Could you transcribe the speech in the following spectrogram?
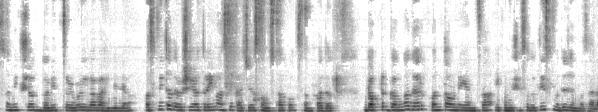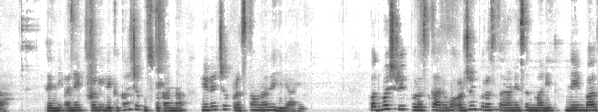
समीक्षक दलित चळवळीला वाहिलेल्या अस्मिता दर्श या त्रैमासिकाचे संस्थापक संपादक डॉक्टर गंगाधर पंतावणे यांचा एकोणीसशे सदतीसमध्ये जन्म झाला. त्यांनी अनेक कवी लेखकांच्या पुस्तकांना विवेचक प्रस्तावना लिहिल्या आहेत. पद्मश्री पुरस्कार व अर्जुन पुरस्काराने सन्मानित नेमबाज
